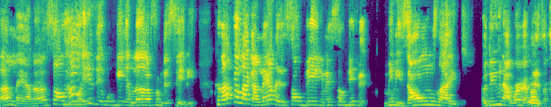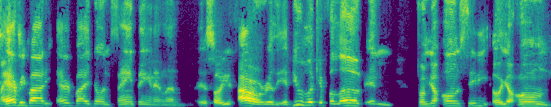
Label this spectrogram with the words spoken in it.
Atlanta. So how mm-hmm. is it with getting love from the city? Because I feel like Atlanta is so big and it's so different, many zones. Like or do you not worry about it's like everybody? That? Everybody doing the same thing in Atlanta. So you, I don't really. If you looking for love in from your own city or your own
